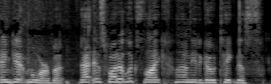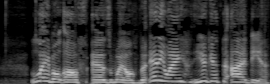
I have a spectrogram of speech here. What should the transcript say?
and get more. But that is what it looks like. I need to go take this label off as well. But anyway, you get the idea.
